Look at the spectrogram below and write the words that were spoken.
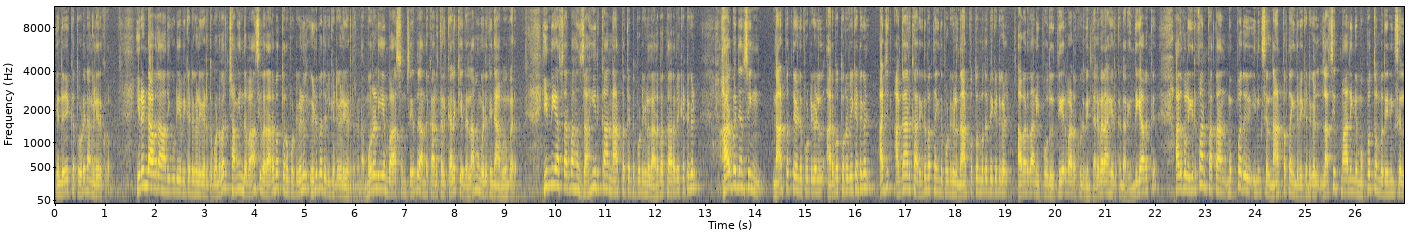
என்ற இயக்கத்தோடு நாங்கள் இருக்கிறோம். இரண்டாவது ஆதிக்கூடிய விக்கெட்டுகளை எடுத்துக்கொண்டவர் சமிந்த வாஸ் இவர் அறுபத்தொரு போட்டிகளில் எழுபது விக்கெட்டுகளை எடுத்துக்கின்றார் முரளியும் வாசும் சேர்ந்து அந்த காலத்தில் கலக்கியதெல்லாம் உங்களுக்கு ஞாபகம் வரும். இந்தியா சார்பாக ஜஹீர் கான் நாற்பத்தெட்டு போட்டிகளில் அறுபத்தாறு விக்கெட்டுகள். ஹர்பஜன் சிங் நாற்பத்தேழு போட்டிகளில் அறுபத்தொரு விக்கெட்டுகள். அஜித் அகார்கார் இருபத்தைந்து போட்டிகளில் நாற்பத்தொன்பது விக்கெட்டுகள் அவர்தான் இப்போது தேர்வாளர் குழுவின் தலைவராக இருக்கின்றார் இந்தியாவுக்கு. அதுபோல இர்ஃபான் பத்தான் முப்பது இன்னிங்ஸில் நாற்பத்தைந்து விக்கெட்டுகள் லசித் மாலிங்க முப்பத்தொன்பது இன்னிங்ஸில்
